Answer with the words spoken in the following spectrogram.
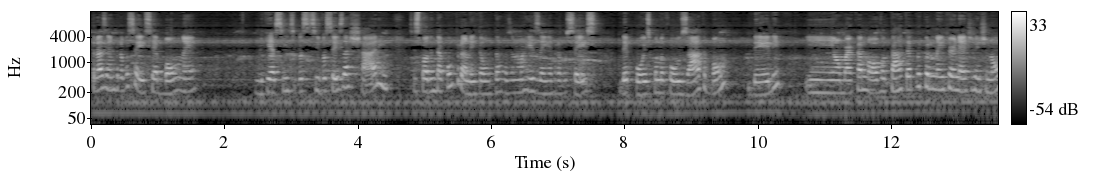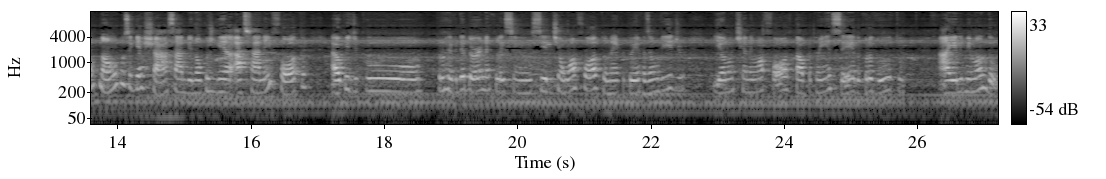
trazendo pra vocês. Se é bom, né? Porque assim, se, você, se vocês acharem, vocês podem estar comprando. Então, vou estar fazendo uma resenha pra vocês depois, quando eu for usar, tá bom? Dele. E é uma marca nova. Eu tava até procurando na internet, gente. Não, não consegui achar, sabe? Não consegui achar nem foto. Aí eu pedi pro, pro revendedor, né? Falei assim, se ele tinha alguma foto, né? Porque eu ia fazer um vídeo e eu não tinha nenhuma foto tal pra conhecer do produto. Aí ele me mandou.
